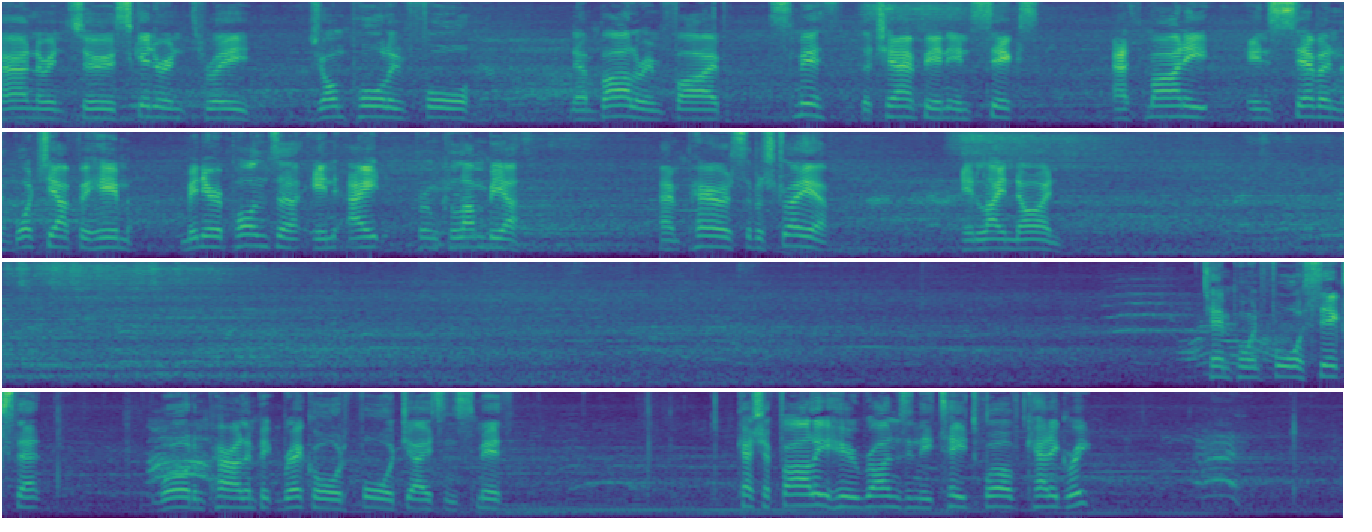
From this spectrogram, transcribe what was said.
Handler in two, Skinner in three, Jean Paul in four, Nambala in five, Smyth, the champion, in six, Athmani in seven, watch out for him, Mina Aponza in eight from Colombia, and Perris of Australia in lane nine. Ten point four six, that world and Paralympic record for Jason Smyth. Kashafali, who runs in the T12 category,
